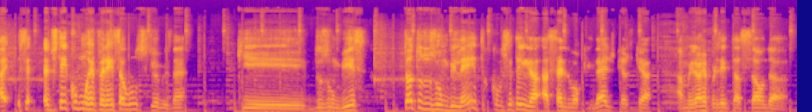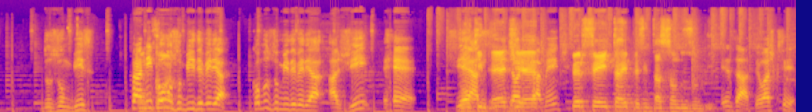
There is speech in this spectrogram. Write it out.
a, a gente tem como referência alguns filmes, né? Que dos zumbis, tanto do zumbi lento, como você tem a, a série do Walking Dead, que acho que é a melhor representação da, dos zumbis. Pra mim, como o zumbi deveria, como o zumbi deveria agir, é, se é Walking assim, Dead é- teoricamente, Perfeita representação do zumbi. Exato, eu acho que seria.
